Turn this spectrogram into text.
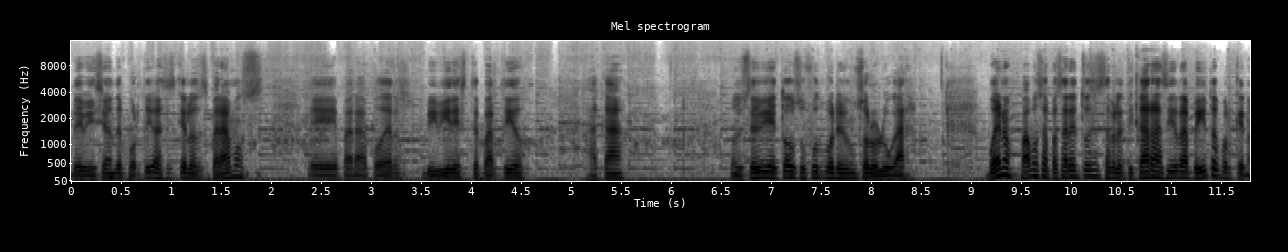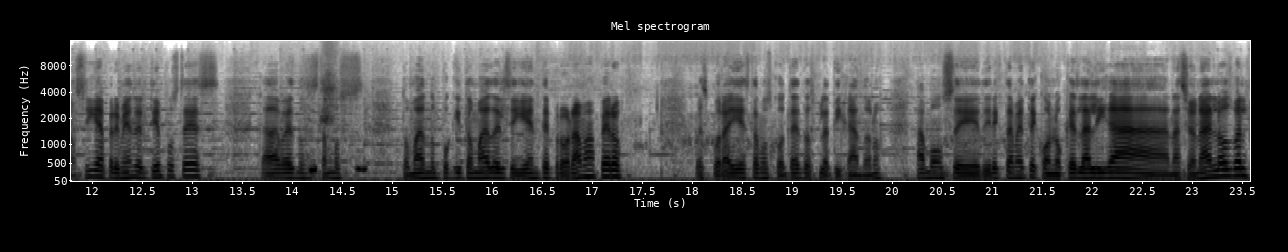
de Visión Deportiva. Así es que los esperamos eh, para poder vivir este partido acá, donde usted vive todo su fútbol en un solo lugar. Bueno, vamos a pasar entonces a platicar así rapidito porque nos sigue apremiando el tiempo ustedes. Cada vez nos estamos tomando un poquito más del siguiente programa, pero pues por ahí estamos contentos platicando, ¿no? Vamos eh, directamente con lo que es la Liga Nacional, Osval.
